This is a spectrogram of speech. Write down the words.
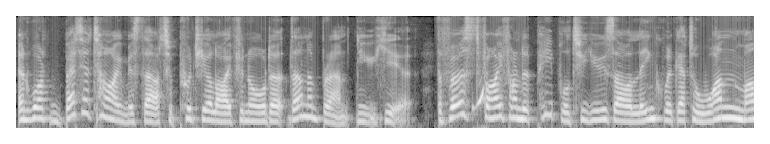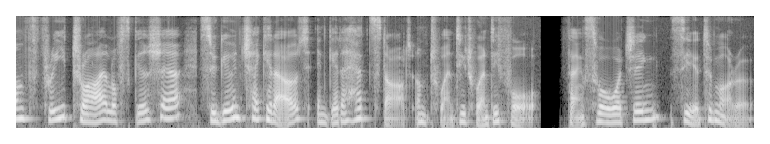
And what better time is there to put your life in order than a brand new year? The first 500 people to use our link will get a one month free trial of Skillshare, so go and check it out and get a head start on 2024. Thanks for watching. See you tomorrow.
